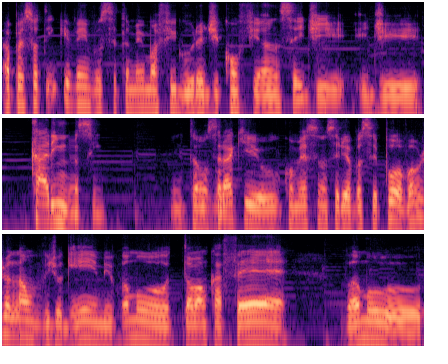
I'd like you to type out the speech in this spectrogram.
a pessoa tem que ver em você também uma figura de confiança e de, e de carinho, assim. Então, será que o começo não seria você, pô, vamos jogar um videogame, vamos tomar um café, vamos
